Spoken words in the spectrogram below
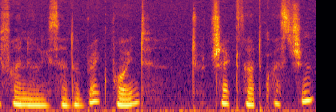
We finally set a breakpoint to check that question.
